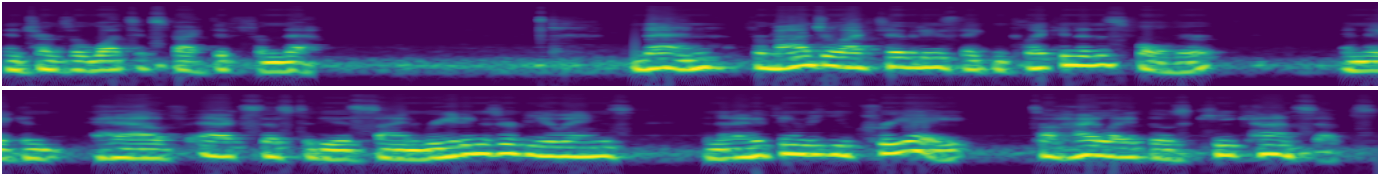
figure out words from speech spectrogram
in terms of what's expected from them. Then, for module activities, they can click into this folder and they can have access to the assigned readings or viewings and then anything that you create to highlight those key concepts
